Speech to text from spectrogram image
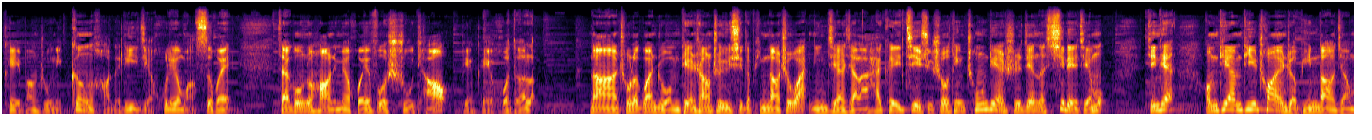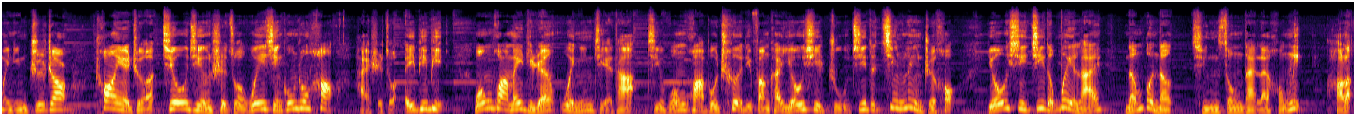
可以帮助你更好的理解互联网思维。在公众号里面回复“薯条”便可以获得了。那除了关注我们电商治愈系的频道之外，您接下来还可以继续收听充电时间的系列节目。今天我们 TMT 创业者频道将为您支招：创业者究竟是做微信公众号还是做 APP？文化媒体人为您解答。继文化部彻底放开游戏主机的禁令之后，游戏机的未来能不能轻松带来红利？好了，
